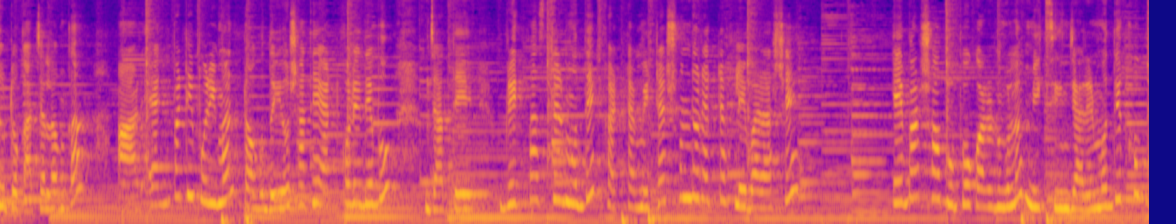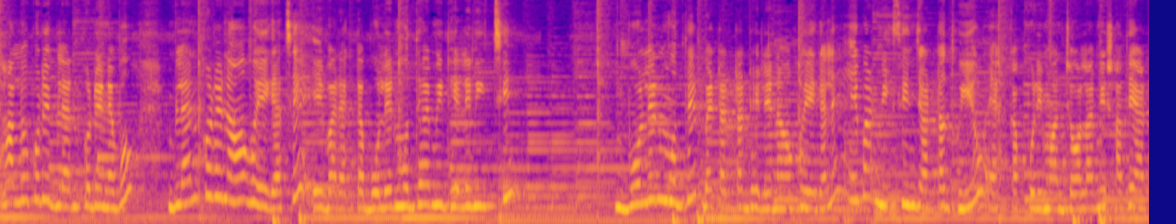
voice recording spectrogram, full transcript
দুটো কাঁচা লঙ্কা। আর এক বাটি পরিমাণ টক দইও সাথে অ্যাড করে দেব, যাতে ব্রেকফাস্টের মধ্যে খাট্টা মিঠা সুন্দর একটা ফ্লেভার আসে। এবার সব উপকরণগুলো মিক্সিং জারের মধ্যে খুব ভালো করে ব্ল্যান্ড করে নেব। ব্ল্যান্ড করে নেওয়া হয়ে গেছে। এবার একটা বোলের মধ্যে আমি ঢেলে নিচ্ছি। বোলের মধ্যে ব্যাটারটা ঢেলে নেওয়া হয়ে গেলে এবার মিক্সিং জারটা ধুয়েও এক কাপ পরিমাণ জল আমি সাথে অ্যাড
